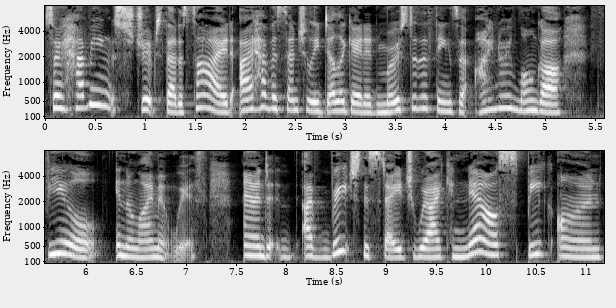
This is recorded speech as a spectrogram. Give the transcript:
So, having stripped that aside, I have essentially delegated most of the things that I no longer feel in alignment with. And I've reached this stage where I can now speak on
